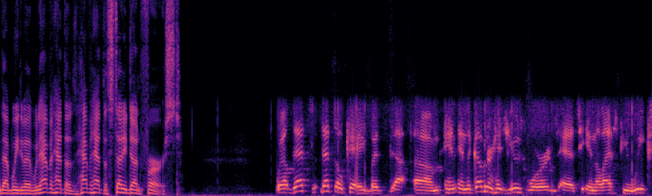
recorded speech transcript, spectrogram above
that we we haven't had the haven't had the study done first. Well, that's that's okay, but uh, um, and and the governor has used words as in the last few weeks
